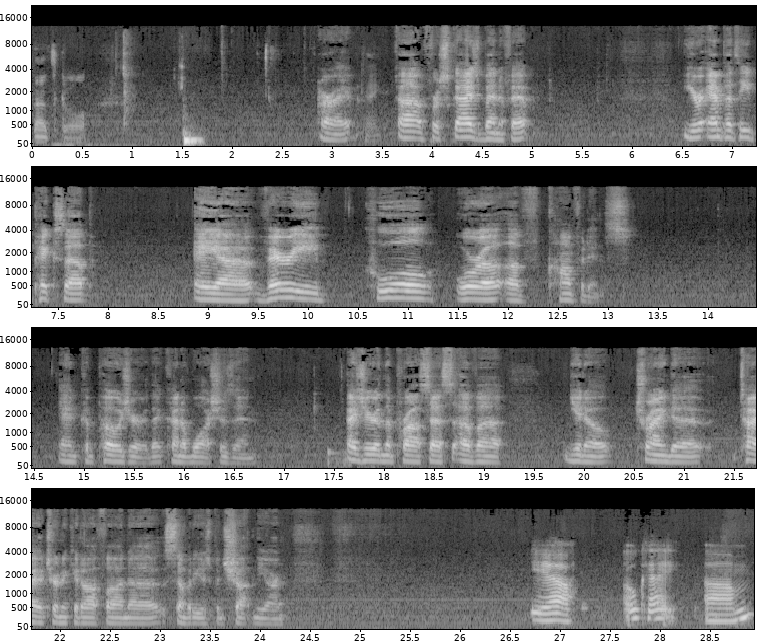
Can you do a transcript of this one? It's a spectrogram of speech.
That's cool. All right. Uh, for Sky's benefit, your empathy picks up a uh, very cool aura of confidence and composure that kind of washes in as you're in the process of, uh, you know, trying to tie a tourniquet off on uh, somebody who's been shot in the arm. Yeah. Okay. Um.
